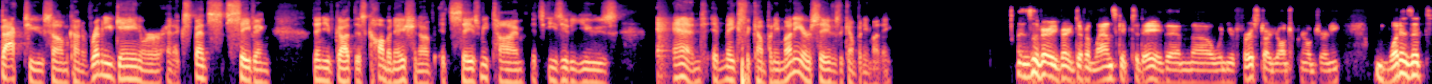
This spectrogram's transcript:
back to some kind of revenue gain or an expense saving. Then you've got this combination of it saves me time, it's easy to use, and it makes the company money or saves the company money. This is a very, very different landscape today than uh, when you first started your entrepreneurial journey. What is it?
